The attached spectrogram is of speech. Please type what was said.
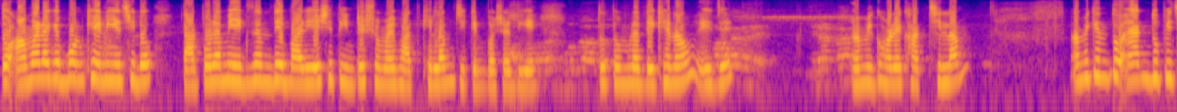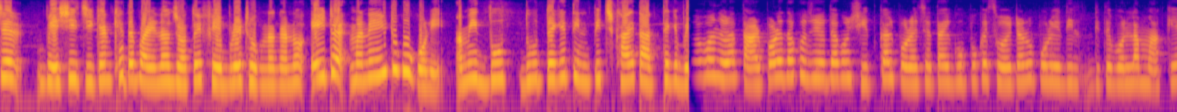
তো আমার আগে বোন খেয়ে নিয়েছিল, তারপর আমি এক্সাম দিয়ে বাড়ি এসে তিনটের সময় ভাত খেলাম চিকেন কষা দিয়ে। তো তোমরা দেখে নাও, এই যে আমি ঘরে খাচ্ছিলাম। আমি কিন্তু এক দু পিচের বেশি চিকেন খেতে পারি না, যতই ফেভারেট হোক না কেন। এইটা মানে এইটুকু করি। আমি দু দু থেকে তিন পিচ খাই, তার থেকে বন্ধুরা, তারপরে দেখো যেহেতু এখন শীতকাল পড়েছে, তাই গুপুকে সোয়েটারও পরিয়ে দিতে বললাম মাকে।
